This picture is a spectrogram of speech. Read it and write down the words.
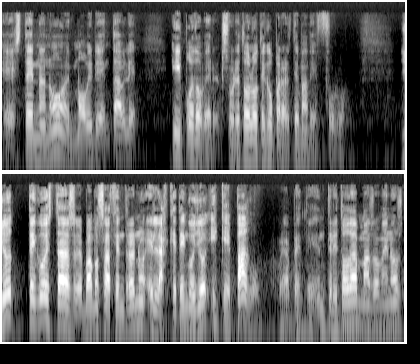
externa, ¿no? En móvil y en tablet, y puedo ver. Sobre todo lo tengo para el tema de fútbol. Yo tengo estas, vamos a centrarnos en las que tengo yo y que pago realmente. Entre todas, más o menos,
